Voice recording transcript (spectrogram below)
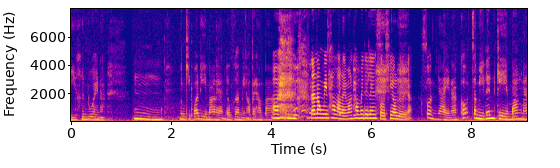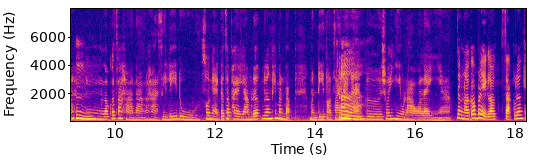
ดีขึ้นด้วยนะ อืมมินคิดว่าดีมากเลยอะเดี๋ยวเผื่อมินเอาไปทำบ้าง แล้วน้องวินทำอะไรบ้างถ้าไม่ได้เล่นโซเชียลเลยอะส่วนใหญ่นะก็จะมีเล่นเกมบ้างนะอืม อืมแล้วก็จะหาหนังหาซีรีส์ดู ส่วนใหญ่ก็จะพยายามเลือกเรื่องที่มันแบบเหมือนดีต่อใจนั่นแหละเออช่วยฮีลเราอะไรอย่างเงี้ย อย่างน้อยก็เบรกเราจากเรื่องเค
